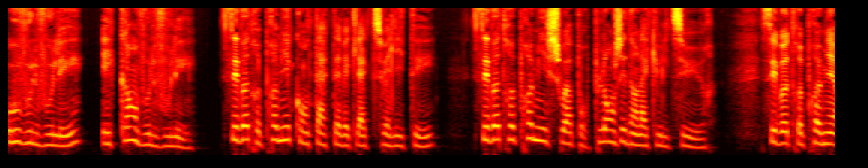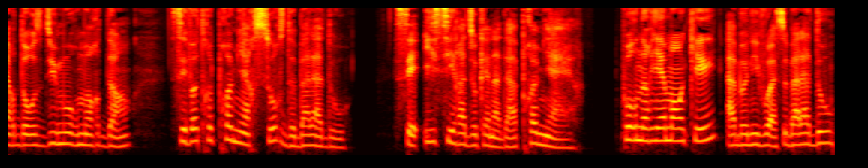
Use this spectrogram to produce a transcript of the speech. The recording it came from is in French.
Où vous le voulez et quand vous le voulez. C'est votre premier contact avec l'actualité. C'est votre premier choix pour plonger dans la culture. C'est votre première dose d'humour mordant. C'est votre première source de balado. C'est ici Radio-Canada Première. Pour ne rien manquer, abonnez-vous à ce balado.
